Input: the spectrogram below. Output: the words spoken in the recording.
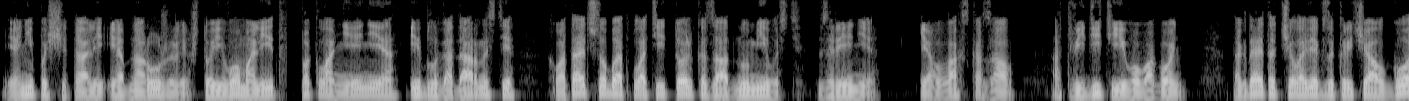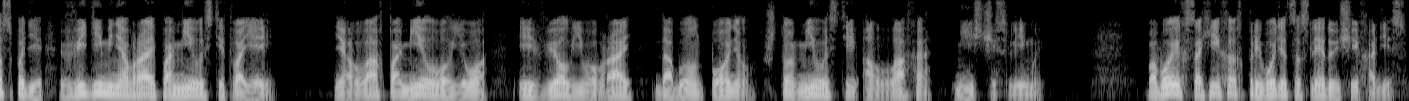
И они посчитали и обнаружили, что его молитв, поклонения и благодарности — Хватает, чтобы отплатить только за одну милость — зрение. И Аллах сказал, «Отведите его в огонь». Тогда этот человек закричал, «Господи, введи меня в рай по милости Твоей». И Аллах помиловал его и ввел его в рай, дабы он понял, что милости Аллаха неисчислимы. В обоих сахихах приводится следующий хадис.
